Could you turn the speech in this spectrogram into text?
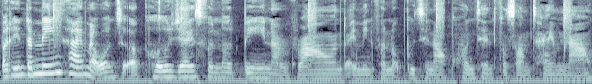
But in the meantime, I want to apologize for not being around. I mean, for not putting out content for some time now.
